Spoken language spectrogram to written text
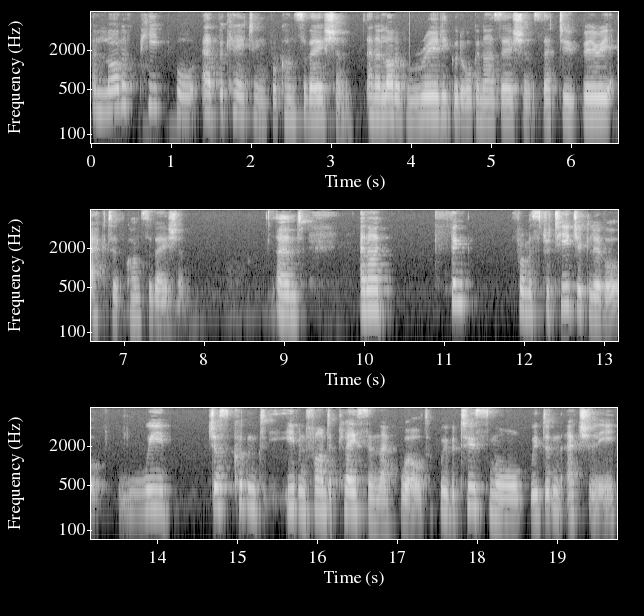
a lot of people advocating for conservation, and a lot of really good organisations that do very active conservation. And and I think from a strategic level, we just couldn't even find a place in that world. We were too small. We didn't actually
